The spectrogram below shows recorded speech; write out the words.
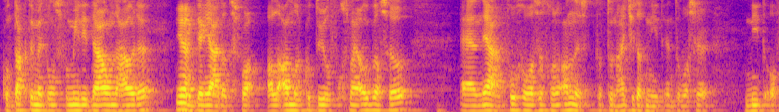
contacten met onze familie daar onderhouden. En ja. ik denk, ja, dat is voor alle andere culturen volgens mij ook wel zo. En ja, vroeger was het gewoon anders. Dat- Toen had je dat niet en toen was er niet of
